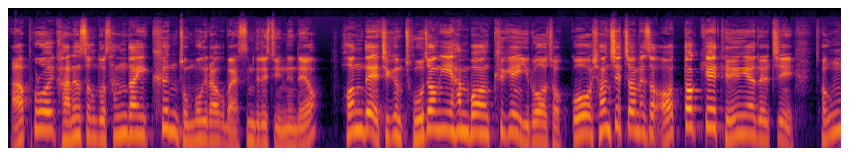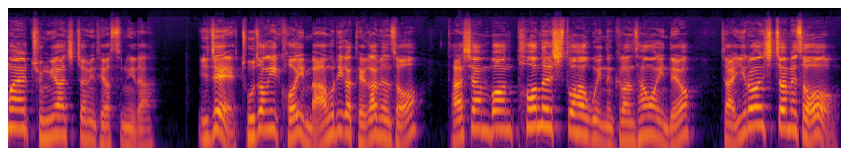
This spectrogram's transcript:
앞으로의 가능성도 상당히 큰 종목이라고 말씀드릴 수 있는데요. 헌데 지금 조정이 한번 크게 이루어졌고 현 시점에서 어떻게 대응해야 될지 정말 중요한 시점이 되었습니다. 이제 조정이 거의 마무리가 돼가면서 다시 한번 턴을 시도하고 있는 그런 상황인데요. 자, 이런 시점에서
